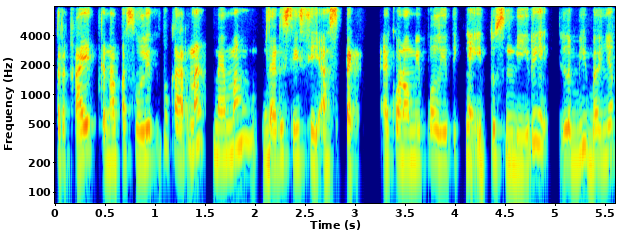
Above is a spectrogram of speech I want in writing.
terkait kenapa sulit itu karena memang dari sisi aspek ekonomi politiknya itu sendiri lebih banyak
